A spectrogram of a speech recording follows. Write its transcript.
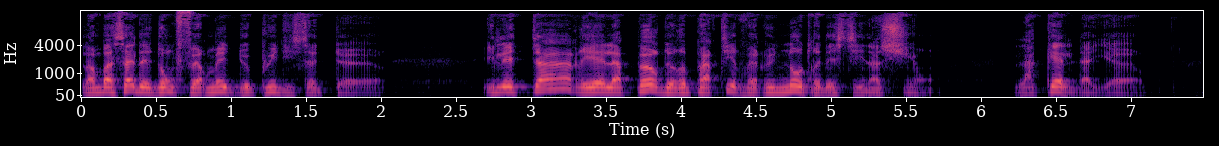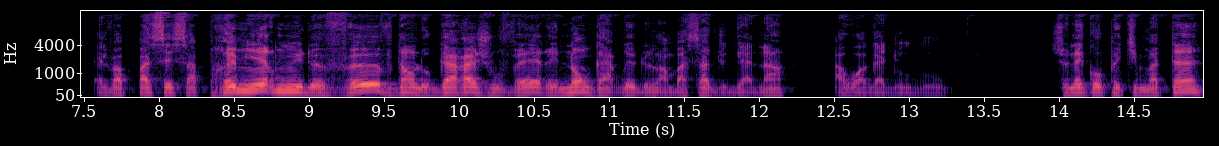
L'ambassade est donc fermée depuis 17 heures. Il est tard et elle a peur de repartir vers une autre destination. Laquelle d'ailleurs? Elle va passer sa première nuit de veuve dans le garage ouvert et non gardé de l'ambassade du Ghana à Ouagadougou. Ce n'est qu'au petit matin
